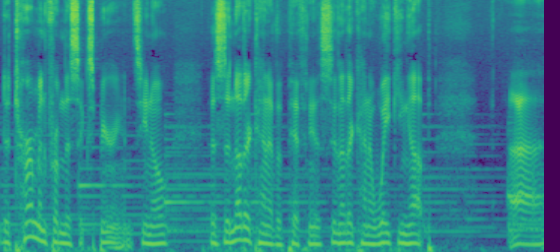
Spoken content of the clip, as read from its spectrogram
determined from this experience, you know, this is another kind of epiphany. This is another kind of waking up. Uh,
